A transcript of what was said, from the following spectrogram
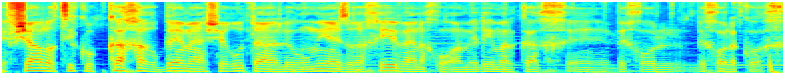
אפשר להוציא כל כך הרבה מהשירות הלאומי האזרחי, ואנחנו עמלים על כך אה, בכל, בכל הכוח.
